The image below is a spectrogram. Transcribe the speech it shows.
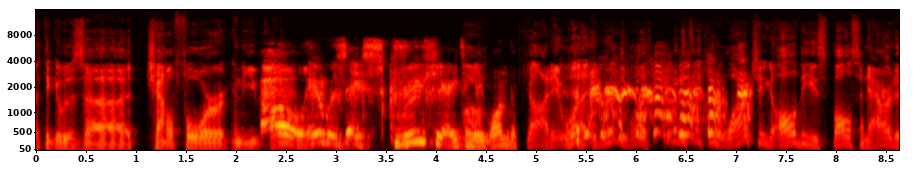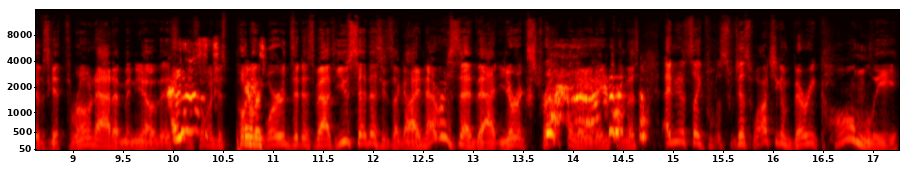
I think it was uh, Channel Four in the UK. Oh, it was excruciatingly oh, wonderful. God, it was. It really was. but it's like you're watching all these false narratives get thrown at him, and you know, there's, there's someone just putting was, words in his mouth. You said this. He's like, I never said that. You're extrapolating from this, and it's like just watching him very calmly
